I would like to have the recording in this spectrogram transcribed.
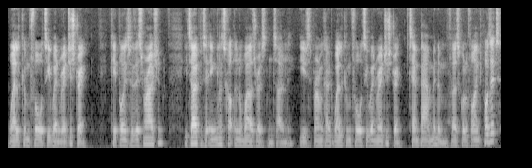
WELCOME40 when registering. Key points for this promotion. It's open to England, Scotland, and Wales residents only. Use the promo code WELCOME40 when registering. £10 minimum. First qualifying deposit.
